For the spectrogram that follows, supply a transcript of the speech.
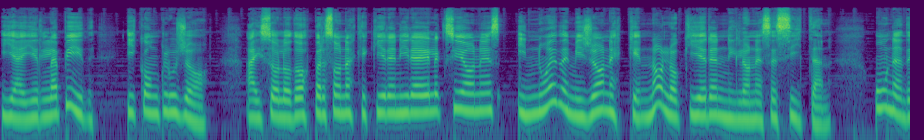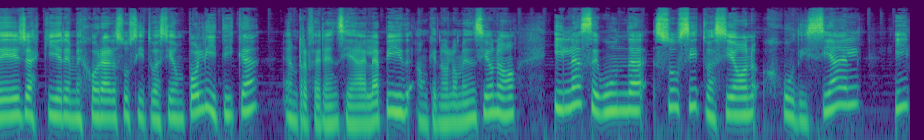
Yair Lapid, y concluyó, hay solo dos personas que quieren ir a elecciones y nueve millones que no lo quieren ni lo necesitan. Una de ellas quiere mejorar su situación política, en referencia a la PID, aunque no lo mencionó, y la segunda, su situación judicial y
